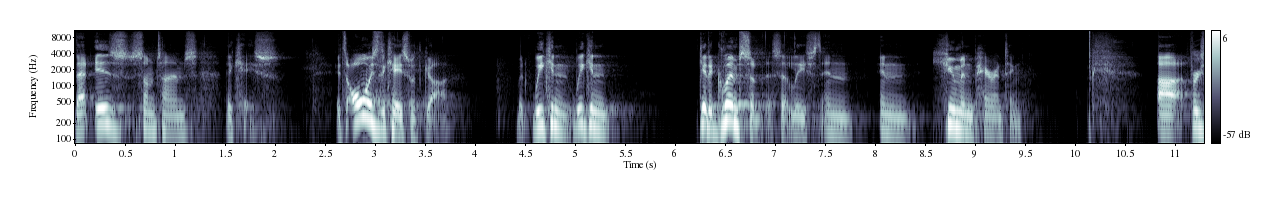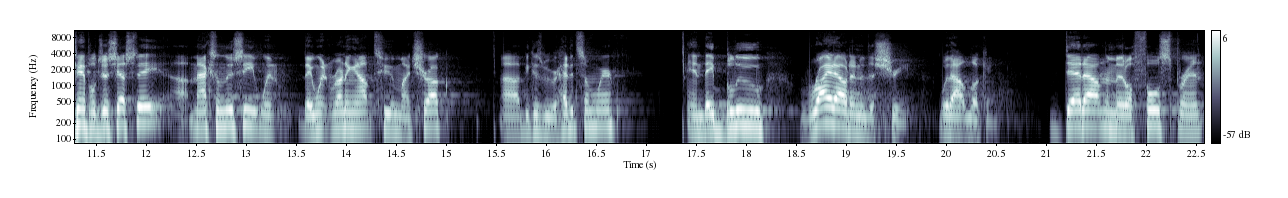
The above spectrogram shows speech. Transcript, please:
That is sometimes the case. It's always the case with God, but we can, we can get a glimpse of this, at least, in, in human parenting. Uh, for example, just yesterday, uh, Max and Lucy went, they went running out to my truck uh, because we were headed somewhere and they blew right out into the street without looking. Dead out in the middle, full sprint.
